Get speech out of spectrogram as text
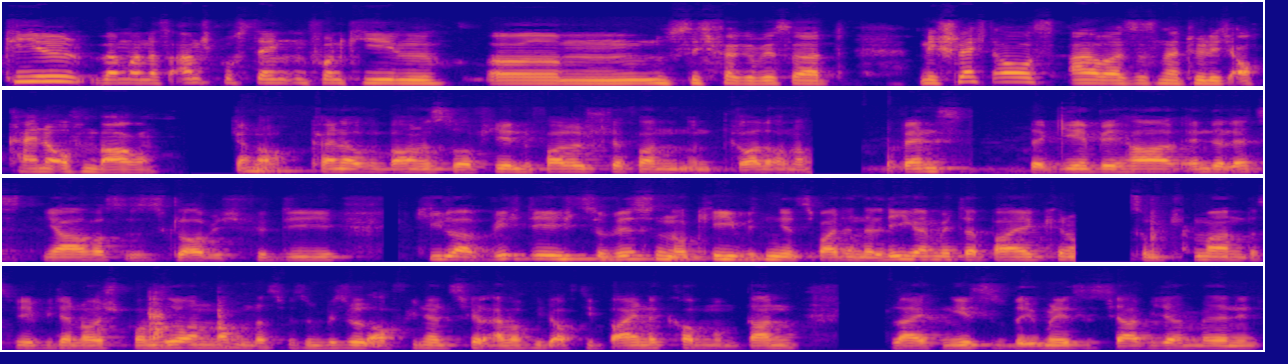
Kiel, wenn man das Anspruchsdenken von Kiel ähm, sich vergewissert, nicht schlecht aus, aber es ist natürlich auch keine Offenbarung. Genau, keine Offenbarung ist so auf jeden Fall, Stefan, und gerade auch noch Events der GmbH Ende letzten Jahres ist es, glaube ich, für die Kieler wichtig zu wissen, okay, wir sind jetzt weiter in der Liga mit dabei, können uns zum kümmern, dass wir wieder neue Sponsoren machen, dass wir so ein bisschen auch finanziell einfach wieder auf die Beine kommen, um dann vielleicht nächstes oder übernächstes Jahr wieder mehr den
